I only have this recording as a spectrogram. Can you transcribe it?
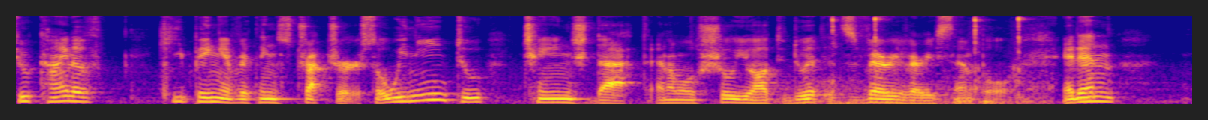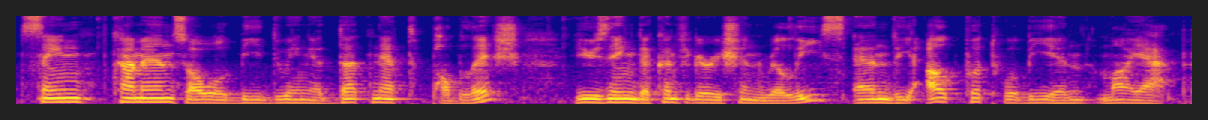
to kind of keeping everything structured. So we need to change that and I will show you how to do it. It's very, very simple. And then same comments, I will be doing a .NET publish using the configuration release and the output will be in my app.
